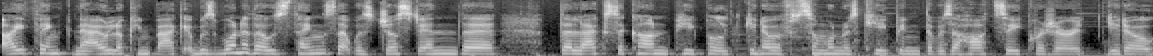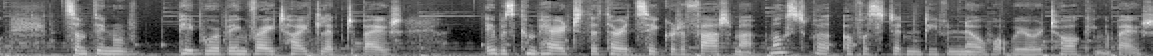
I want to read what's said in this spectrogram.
I think now looking back, it was one of those things that was just in the the lexicon. People, you know, if someone was keeping there was a hot secret or you know something people were being very tight-lipped about. It was compared to the third secret of Fatima. Most of us didn't even know what we were talking about,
